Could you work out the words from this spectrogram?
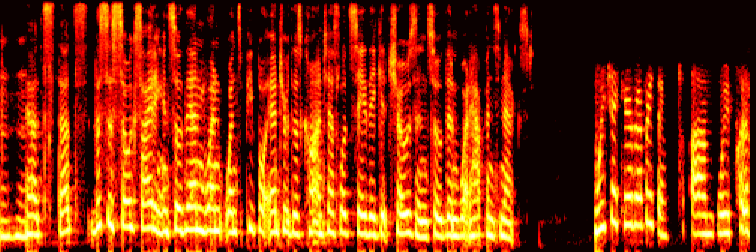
Mm-hmm. That's that's this is so exciting. And so then when once people enter this contest, let's say they get chosen, so then what happens next? We take care of everything. Um, we put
